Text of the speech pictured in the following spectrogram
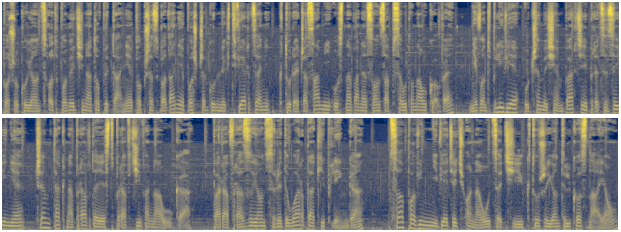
Poszukując odpowiedzi na to pytanie poprzez badanie poszczególnych twierdzeń, które czasami uznawane są za pseudonaukowe, niewątpliwie uczymy się bardziej precyzyjnie, czym tak naprawdę jest prawdziwa nauka. Parafrazując Rydwarda Kiplinga, co powinni wiedzieć o nauce ci, którzy ją tylko znają?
